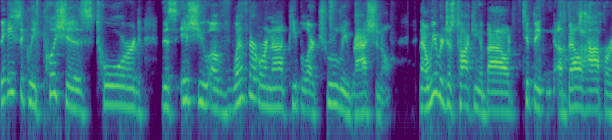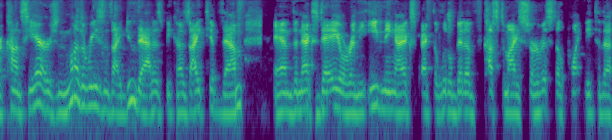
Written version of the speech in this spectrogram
basically pushes toward this issue of whether or not people are truly rational. Now, we were just talking about tipping a bellhop or a concierge, and one of the reasons I do that is because I tip them, and the next day or in the evening, I expect a little bit of customized service. They'll point me to the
